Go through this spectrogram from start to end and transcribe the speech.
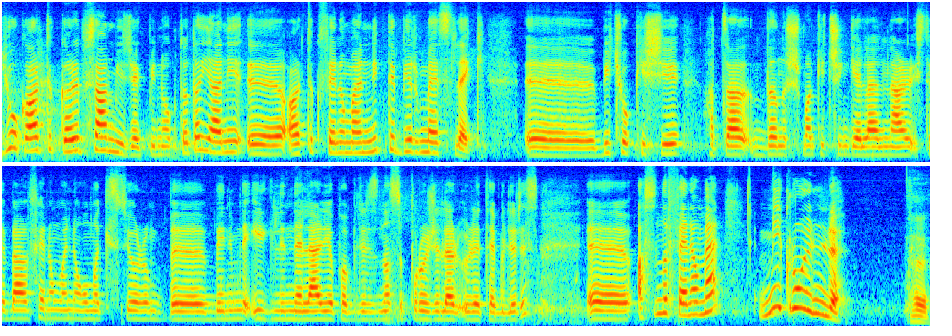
Yok artık garipsenmeyecek bir noktada. Yani e, artık fenomenlik de bir meslek. E, Birçok kişi hatta danışmak için gelenler işte ben fenomen olmak istiyorum, e, benimle ilgili neler yapabiliriz, nasıl projeler üretebiliriz. E, aslında fenomen mikro ünlü. Evet.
